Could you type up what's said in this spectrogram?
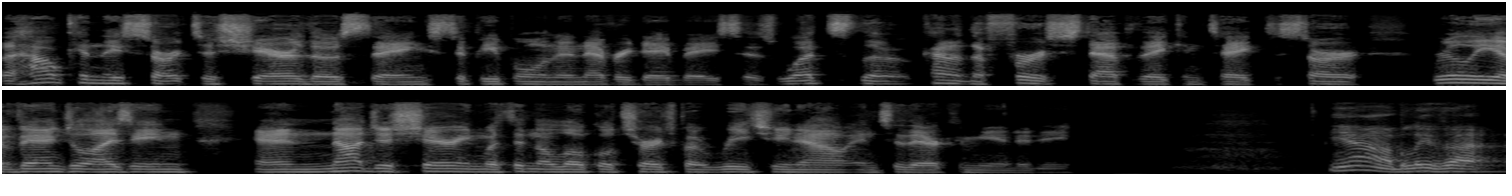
but how can they start to share those things to people on an everyday basis? What's the kind of the first step they can take to start really evangelizing and not just sharing within the local church, but reaching out into their community? Yeah, I believe that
